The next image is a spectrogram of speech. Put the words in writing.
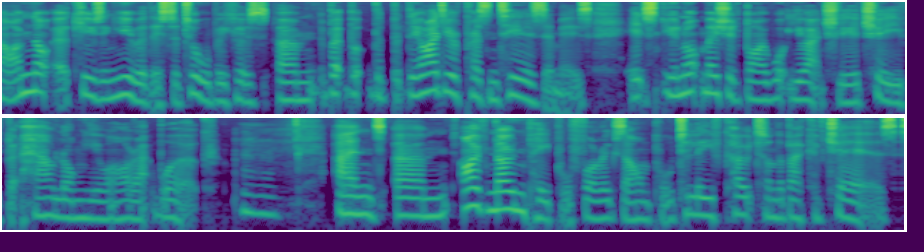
Now, I'm not accusing you of this at all because, um, but but the, but the idea of presenteeism is it's you're not measured by what you actually achieve, but how long you are at work. Mm-hmm. And um, I've known people, for example, to leave coats on the back of chairs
